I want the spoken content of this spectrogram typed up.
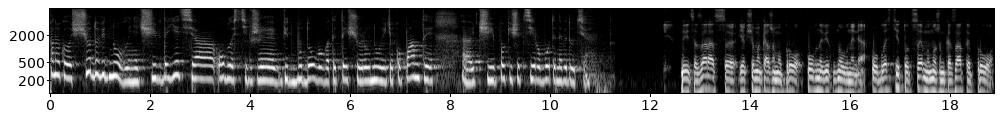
Пане Миколо, щодо відновлення, чи вдається області вже відбудовувати те, що руйнують окупанти, е, чи поки що ці роботи не ведуться? Дивіться, зараз, е, якщо ми кажемо про повне відновлення області, то це ми можемо казати про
